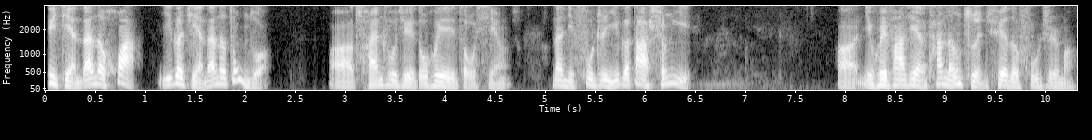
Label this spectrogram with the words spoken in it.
句简单的话，一个简单的动作，啊，传出去都会走形。那你复制一个大生意，啊，你会发现它能准确的复制吗？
